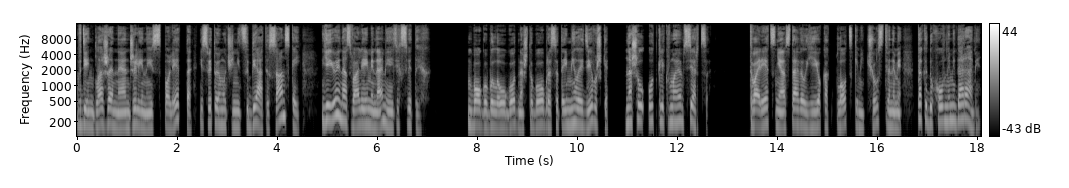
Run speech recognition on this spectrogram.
в день блаженной Анджелины из Сполетта и святой мученицы Биаты Санской ее и назвали именами этих святых. Богу было угодно, чтобы образ этой милой девушки нашел отклик в моем сердце. Творец не оставил ее как плотскими, чувственными, так и духовными дарами.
